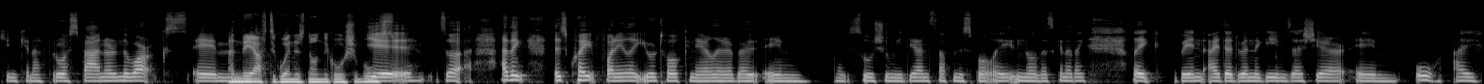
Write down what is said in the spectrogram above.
can kind of throw a spanner in the works. Um, and they have to go in as non-negotiables. Yeah, so I think it's quite funny. Like you were talking earlier about um, like social media and stuff in the spotlight and all this kind of thing. Like when I did win the games this year, um, oh, I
